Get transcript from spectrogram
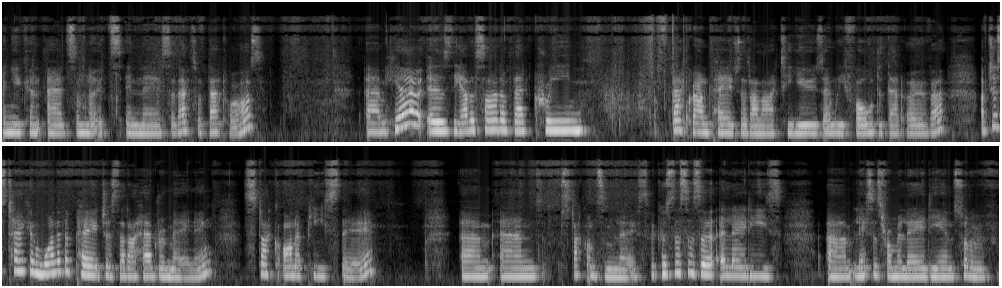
And you can add some notes in there. So that's what that was. Um, here is the other side of that cream background page that I like to use and we folded that over. I've just taken one of the pages that I had remaining, stuck on a piece there um, and stuck on some lace because this is a, a lady's um, letters from a lady and sort of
